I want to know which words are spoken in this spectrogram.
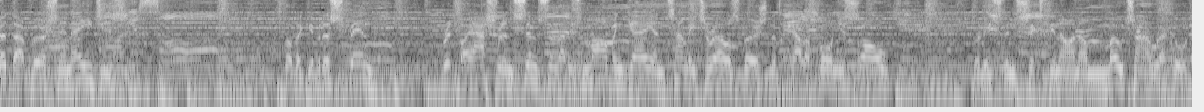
heard that version in ages. Thought I'd give it a spin. Written by Ashford and Simpson, that is Marvin Gaye and Tammy Terrell's version of California Soul, released in 69 on Motown Records.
